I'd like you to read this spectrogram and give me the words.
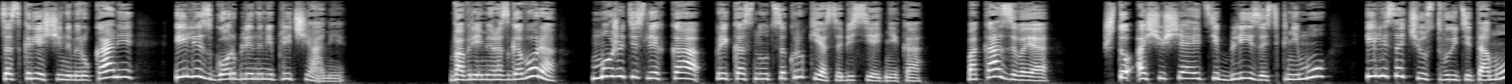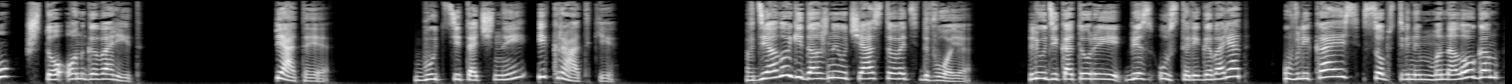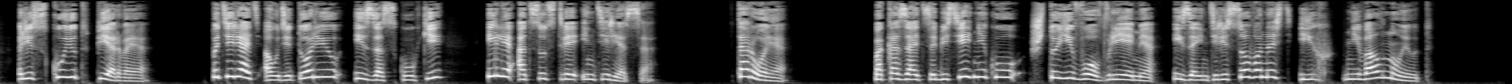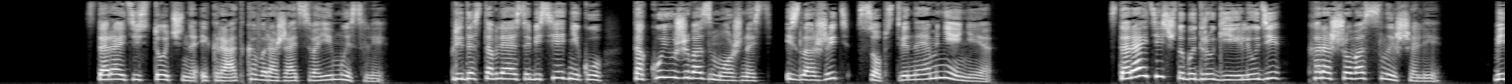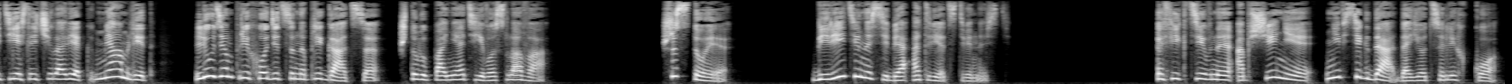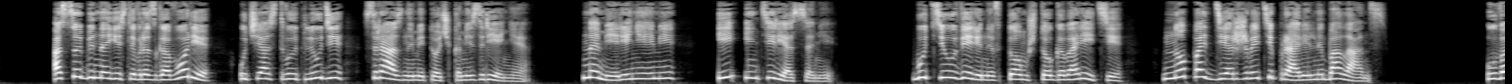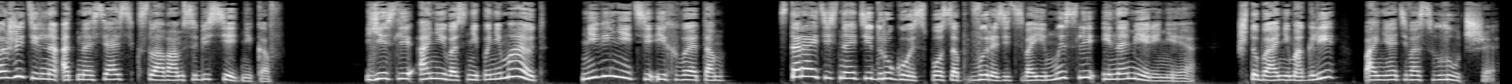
со скрещенными руками или сгорбленными плечами. Во время разговора можете слегка прикоснуться к руке собеседника, показывая, что ощущаете близость к нему или сочувствуете тому, что он говорит. Пятое. Будьте точны и кратки. В диалоге должны участвовать двое. Люди, которые без устали говорят, увлекаясь собственным монологом, рискуют первое потерять аудиторию из-за скуки или отсутствия интереса. Второе показать собеседнику, что его время и заинтересованность их не волнуют. Старайтесь точно и кратко выражать свои мысли, предоставляя собеседнику такую же возможность изложить собственное мнение. Старайтесь, чтобы другие люди хорошо вас слышали. Ведь если человек мямлит, людям приходится напрягаться, чтобы понять его слова. Шестое. Берите на себя ответственность. Эффективное общение не всегда дается легко, особенно если в разговоре участвуют люди с разными точками зрения намерениями и интересами. Будьте уверены в том, что говорите, но поддерживайте правильный баланс. Уважительно относясь к словам собеседников. Если они вас не понимают, не вините их в этом. Старайтесь найти другой способ выразить свои мысли и намерения, чтобы они могли понять вас лучше.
